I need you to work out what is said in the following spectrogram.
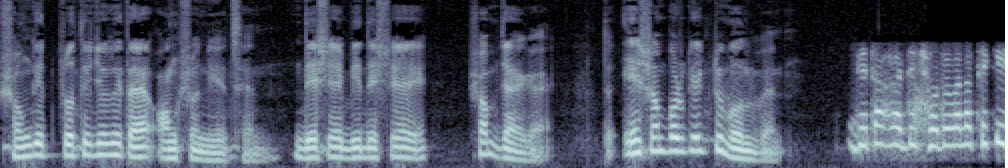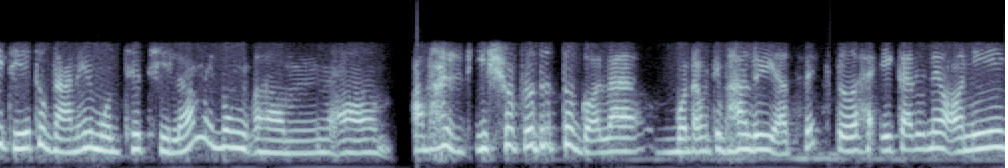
সংগীত প্রতিযোগিতায় অংশ নিয়েছেন, দেশে, বিদেশে, সব জায়গায়। তো এ সম্পর্কে একটু বলবেন। যেটা হয় যে ছোটবেলা থেকেই যেহেতু গানের মধ্যে ছিলাম এবং আমার ঈশ্বর প্রদত্ত গলা মোটামুটি ভালোই আছে, তো এই কারণে অনেক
